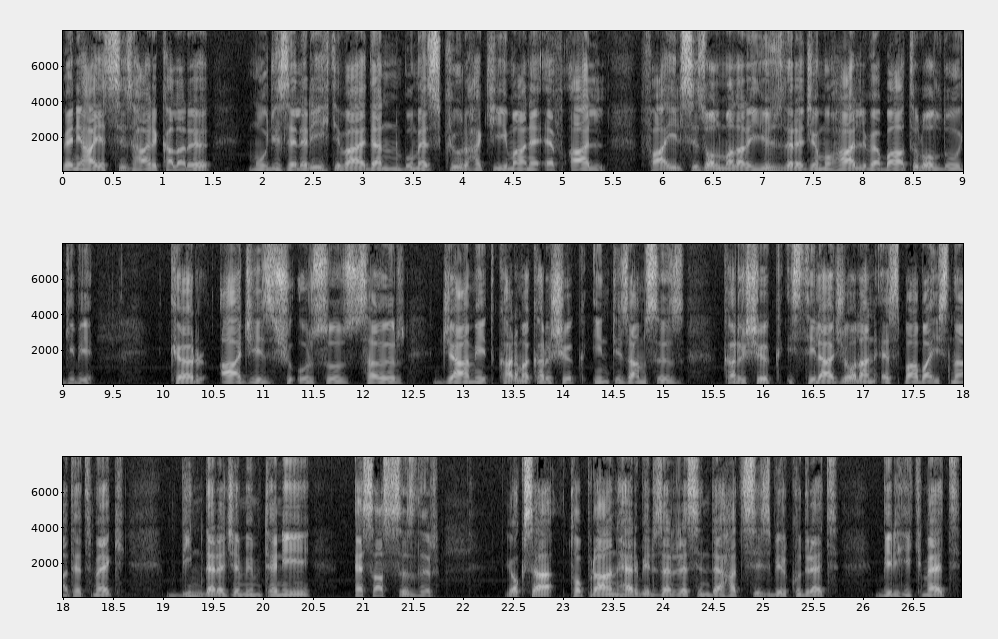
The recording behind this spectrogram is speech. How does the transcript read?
ve nihayetsiz harikaları, mucizeleri ihtiva eden bu mezkür hakimane ef'al, failsiz olmaları yüz derece muhal ve batıl olduğu gibi, kör, aciz, şuursuz, sağır, camit, karma karışık, intizamsız, karışık, istilacı olan esbaba isnat etmek, bin derece mümteni, esassızdır. Yoksa toprağın her bir zerresinde hadsiz bir kudret, bir hikmet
